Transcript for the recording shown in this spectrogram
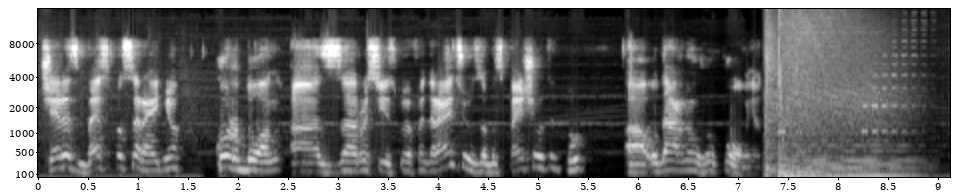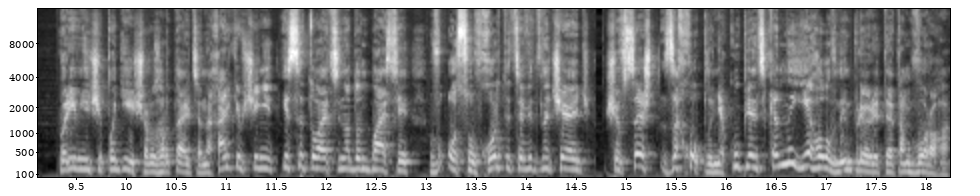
через безпосередньо кордон з Російською Федерацією забезпечувати тут а, ударне угруповання. Порівнюючи події, що розгортаються на Харківщині, із ситуацією на Донбасі, в ОСУ в Хортиця відзначають, що все ж захоплення Куп'янська не є головним пріоритетом ворога.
